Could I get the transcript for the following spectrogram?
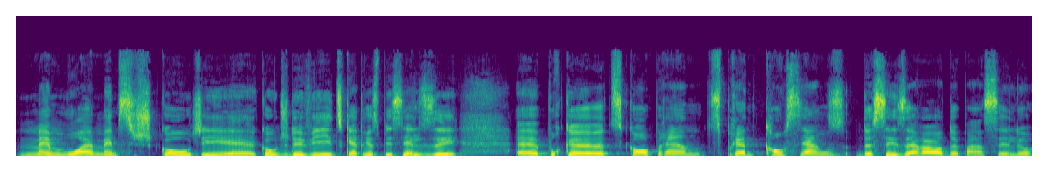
même moi, même si je suis coach et euh, coach de vie, éducatrice spécialisée, pour que tu comprennes, tu prennes conscience de ces erreurs de pensée-là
